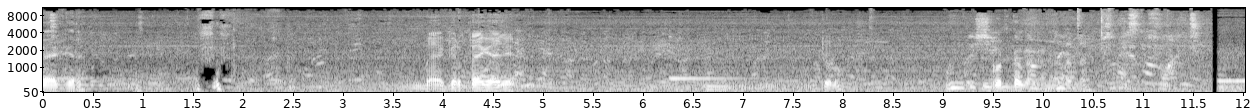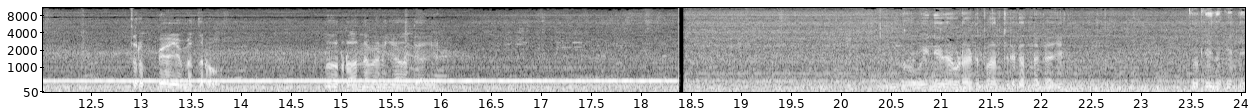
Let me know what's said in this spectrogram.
ਬੈਗ ਕਰ ਬੈਗਰ ਪੈ ਗਿਆ ਜੇ। ਚਲੋ। ਗੁੱਡ ਹੋ ਗਿਆ ਕੰਮ ਅੰਦਰ ਦਾ ਤੁਰ ਪਿਆ ਜੇ ਰਨ ਮੈਨੂੰ ਜਾਣ ਦਿਆ ਜੇ। ਲੋਈ ਨੇ ਰੋੜਾ ਡਿਪਾਰਚਰ ਕਰਨ ਲੱਗਾ ਜੀ। ਤੁਰਲੀ ਤਾਂ ਠੀਕ ਹੈ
